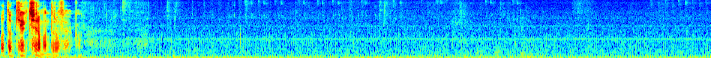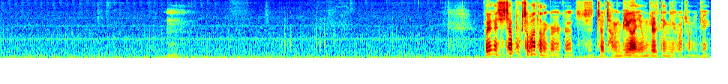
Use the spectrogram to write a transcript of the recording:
어떤 객체를 만들어서 할까 그러니까 진짜 복잡하다는 거예요. 그러니까 진짜 장비가 연결된 게 그죠 이게.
